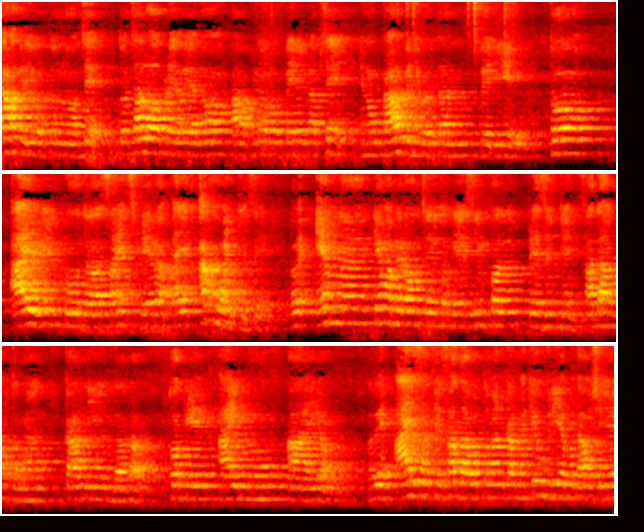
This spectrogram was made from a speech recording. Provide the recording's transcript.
કાળ પરિવર્તનનો છે. તો ચાલો આપણે હવે એનો આપણો પેરેગ્રાફ છે, એનું કાળ પરિવર્તન કરીએ. તો I will to the science fair આ એક આખું વાક્ય છે. હવે એમ, કેમાં ફેરવવાનું છે? તો કે સિમ્પલ પ્રેઝન્ટ ટેન્સ સાદા વર્તમાન કાળની અંદર, તો કે આઈ નું આય હવે આય સાથે સાદા વર્તમાન કાળમાં કેવું ક્રિયાપદ આવશે?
